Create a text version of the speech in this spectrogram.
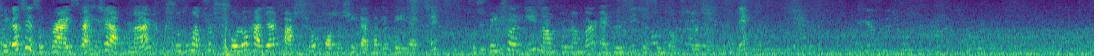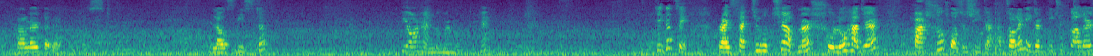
ঠিক আছে প্রাইস থাকছে আপনার শুধুমাত্র ষোলো হাজার পাঁচশো পঁচাশি টাকাতে পেয়ে যাচ্ছে। তো স্ক্রিনশট দিয়ে নাম ফোন নাম্বার অ্যাড্রেস দিয়ে জাস্ট ইনবক্স করে ওকে কালারটা দেখুন জাস্ট ব্লাউজ পিসটা পিওর হ্যান্ডলুমের মধ্যে হ্যাঁ? ঠিক আছে? প্রাইস থাকছে হচ্ছে আপনার ষোলো হাজার পাঁচশো পঁচাশি টাকা। চলেন, এটার কিছু কালার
